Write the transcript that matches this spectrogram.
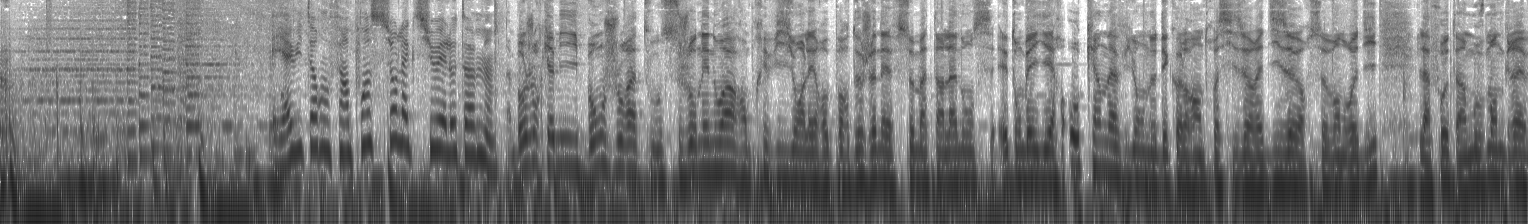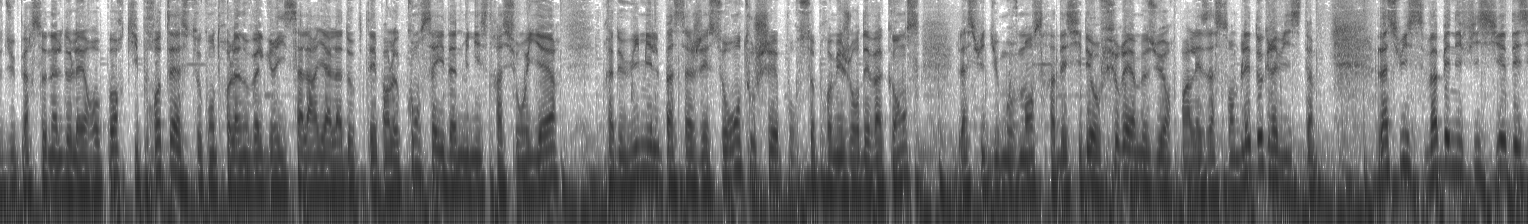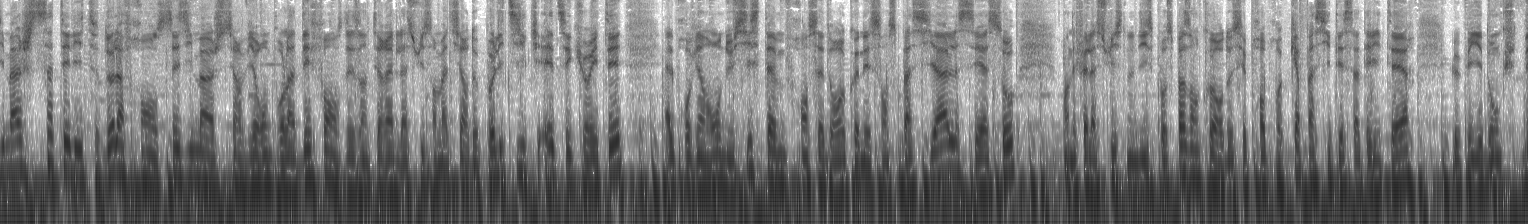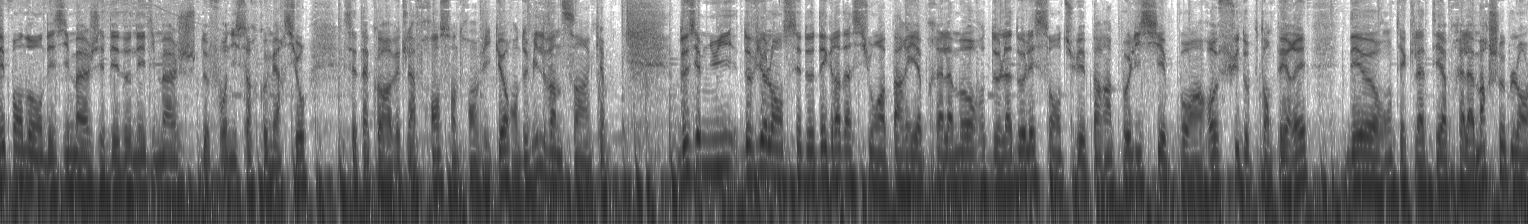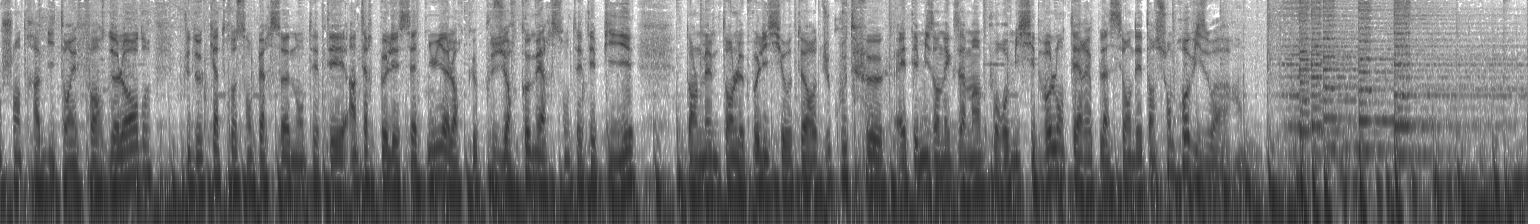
Rouge. À 8h, on fait un point sur l'actu et l'automne. Bonjour Camille, bonjour à tous. Journée noire en prévision à l'aéroport de Genève. Ce matin, l'annonce est tombée hier. Aucun avion ne décollera entre 6h et 10h ce vendredi. La faute à un mouvement de grève du personnel de l'aéroport qui proteste contre la nouvelle grille salariale adoptée par le conseil d'administration hier. Près de 8000 passagers seront touchés pour ce premier jour des vacances. La suite du mouvement sera décidée au fur et à mesure par les assemblées de grévistes. La Suisse va bénéficier des images satellites de la France. Ces images serviront pour la défense des intérêts de la Suisse en matière de politique et de sécurité. Elles proviendront du système français de reconnaissance spatiale, CSO. En effet, la Suisse ne dispose pas encore de ses propres capacités satellitaires. Le pays est donc dépendant des images et des données d'images de fournisseurs commerciaux. Cet accord avec la France entre en vigueur en 2025. Deuxième nuit de violence et de dégradation à Paris après la mort de l'adolescent tué par un policier pour un refus d'obtempérer. Des heures ont éclaté après la marche blanche entre habitants et forces de l'ordre. Plus de 400 personnes ont été interpellées cette nuit alors que plusieurs commerces ont été pillés. Dans le même temps, le policier auteur du coup de feu a été mis en examen pour homicide volontaire et placé en détention provisoire.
